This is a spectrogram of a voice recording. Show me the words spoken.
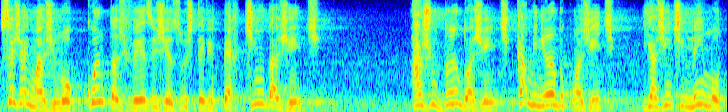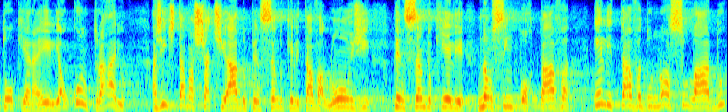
Você já imaginou quantas vezes Jesus esteve pertinho da gente, ajudando a gente, caminhando com a gente, e a gente nem notou que era Ele, ao contrário, a gente estava chateado pensando que Ele estava longe, pensando que Ele não se importava, Ele estava do nosso lado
